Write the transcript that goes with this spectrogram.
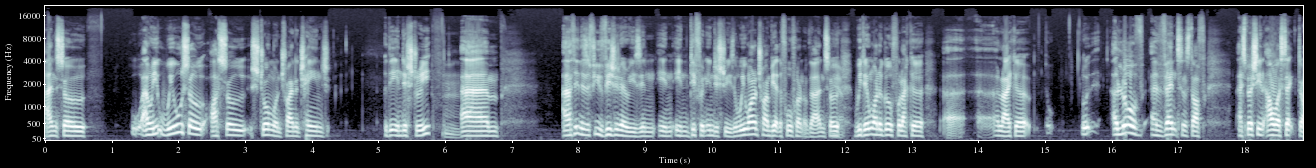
And so, and we we also are so strong on trying to change the industry. Mm. Um, and I think there's a few visionaries in, in, in different industries, and we want to try and be at the forefront of that. And so Yeah. we didn't want to go for like a uh, uh, like a a lot of events and stuff, especially in our sector,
